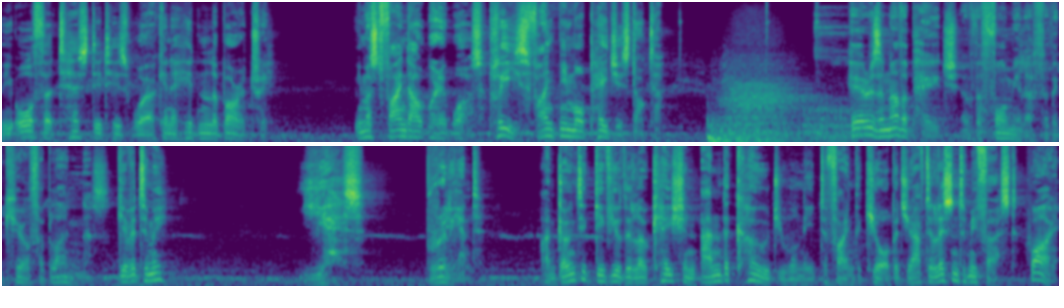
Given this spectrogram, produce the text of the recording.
The author tested his work in a hidden laboratory. We must find out where it was. Please, find me more pages, Doctor. Here is another page of the formula for the cure for blindness. Give it to me. Yes. Brilliant. I'm going to give you the location and the code you will need to find the cure, but you have to listen to me first. Why?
